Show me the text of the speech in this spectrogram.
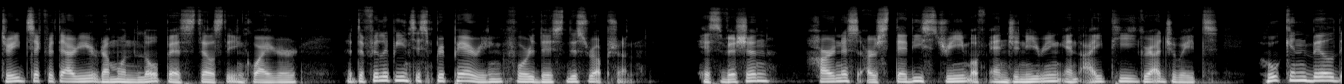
Trade Secretary Ramon Lopez tells the Inquirer that the Philippines is preparing for this disruption. His vision harness our steady stream of engineering and IT graduates who can build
